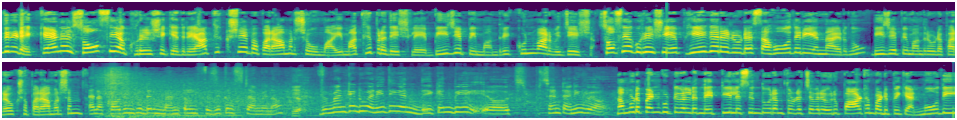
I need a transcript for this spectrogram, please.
ഇതിനിടെ കേണൽ സോഫിയ ഖുറേഷിക്കെതിരെ അധിക്ഷേപ പരാമർശവുമായി മധ്യപ്രദേശിലെ ബി ജെ പി മന്ത്രി കുൻവാർ വിജേഷ്. സോഫിയ ഖുറേഷിയെ ഭീകരരുടെ സഹോദരി എന്നായിരുന്നു ബി ജെ പി മന്ത്രിയുടെ പരോക്ഷ പരാമർശം. Uh, നമ്മുടെ പെൺകുട്ടികളുടെ നെറ്റിയിലെ സിന്ദൂരം തുടച്ചവരെ ഒരു പാഠം പഠിപ്പിക്കാൻ മോദി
